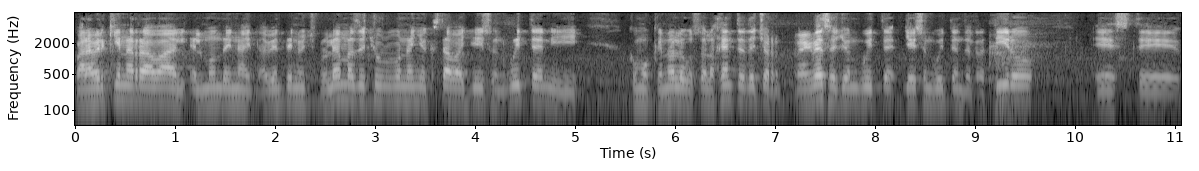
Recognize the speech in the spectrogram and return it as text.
para ver quién narraba el, Monday Night. Habían tenido muchos problemas. De hecho, hubo un año que estaba Jason Witten y como que no le gustó a la gente. De hecho, regresa John Jason Witten del retiro. Este,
